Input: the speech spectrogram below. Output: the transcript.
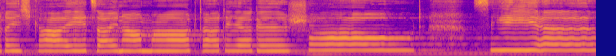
Niedrigkeit seiner Magd hat er geschaut. Siehe,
